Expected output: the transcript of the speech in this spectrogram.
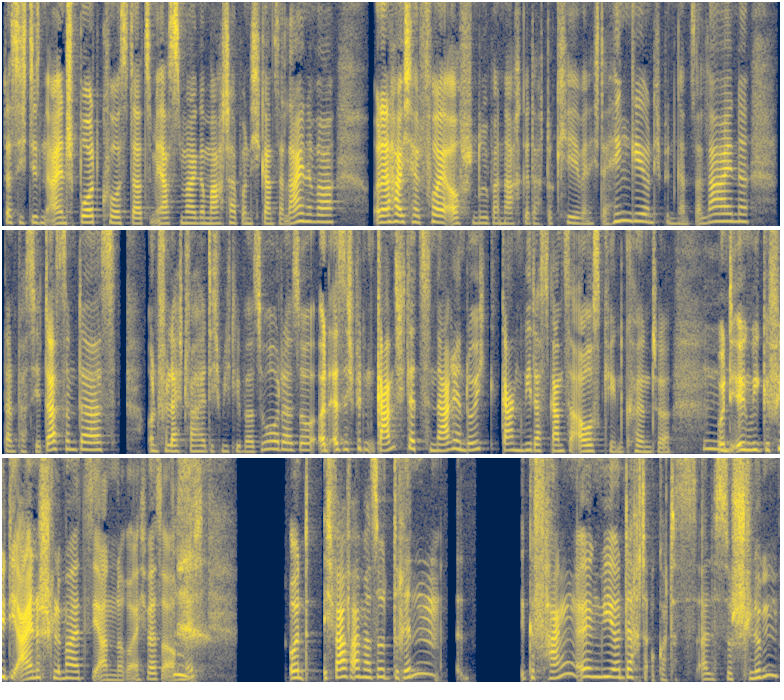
dass ich diesen einen Sportkurs da zum ersten Mal gemacht habe und ich ganz alleine war. Und dann habe ich halt vorher auch schon drüber nachgedacht, okay, wenn ich da hingehe und ich bin ganz alleine, dann passiert das und das und vielleicht verhalte ich mich lieber so oder so. Und also ich bin ganz viele Szenarien durchgegangen, wie das Ganze ausgehen könnte. Mhm. Und irgendwie gefühlt die eine schlimmer als die andere. Ich weiß auch nicht. Und ich war auf einmal so drin gefangen irgendwie und dachte, oh Gott, das ist alles so schlimm.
